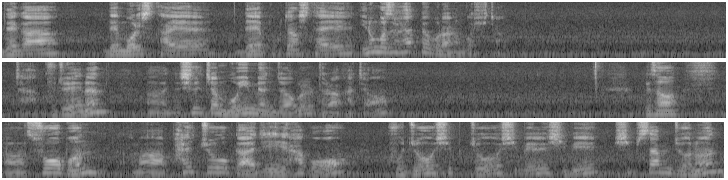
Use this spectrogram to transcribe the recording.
내가 내 머리 스타일, 내 복장 스타일 이런 것을 살펴보라는 것이죠. 자, 구조에는 어, 이제 실전 모의 면접을 들어가죠. 그래서 어, 수업은 아마 8주까지 하고 9주, 10주, 11, 12, 13주는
